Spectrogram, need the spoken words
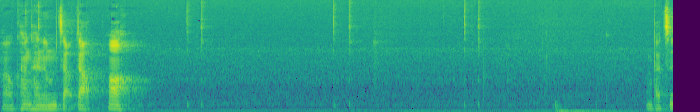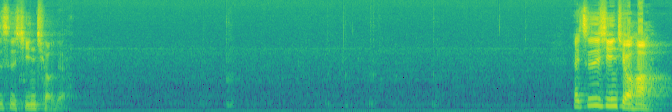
好，我看看能不能找到啊。把知识星球的，哎，知识星球哈，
